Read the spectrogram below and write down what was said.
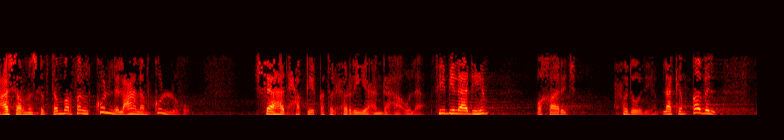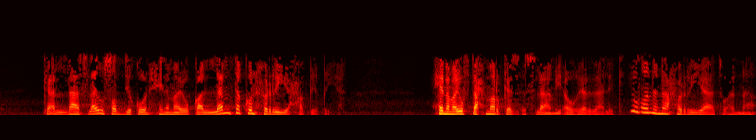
عشر من سبتمبر فالكل العالم كله شاهد حقيقة الحرية عند هؤلاء في بلادهم وخارج حدودهم. لكن قبل كان الناس لا يصدقون حينما يقال لم تكن حرية حقيقية. حينما يفتح مركز إسلامي أو غير ذلك يظن أنها حريات وأنها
